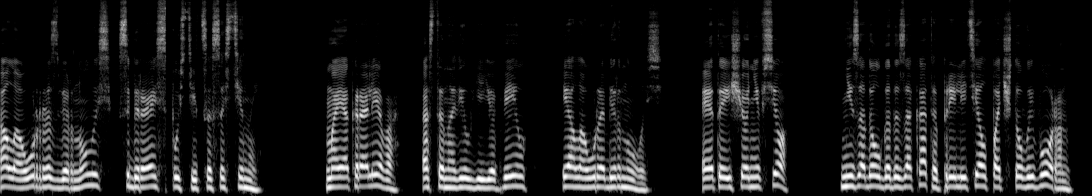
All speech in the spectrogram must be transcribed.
Алаур развернулась, собираясь спуститься со стены. «Моя королева», — остановил ее Вейл, и Алаур обернулась. Это еще не все. Незадолго до заката прилетел почтовый ворон.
